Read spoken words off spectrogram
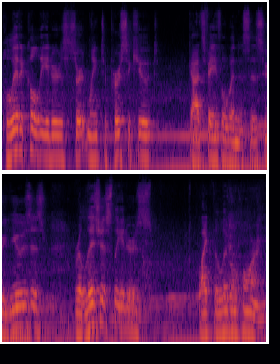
political leaders certainly to persecute God's faithful witnesses, who uses religious leaders like the little horn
